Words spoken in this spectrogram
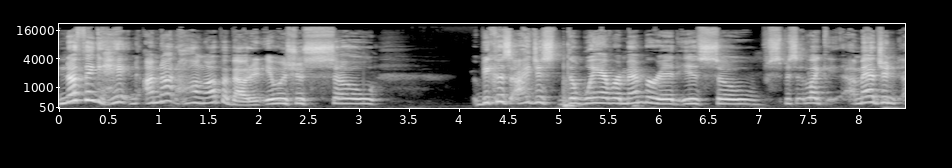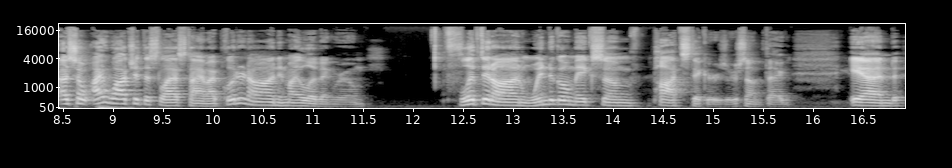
nothing. Hit, I'm not hung up about it. It was just so because I just the way I remember it is so specific. Like imagine, uh, so I watched it this last time. I put it on in my living room, flipped it on, went to go make some pot stickers or something, and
